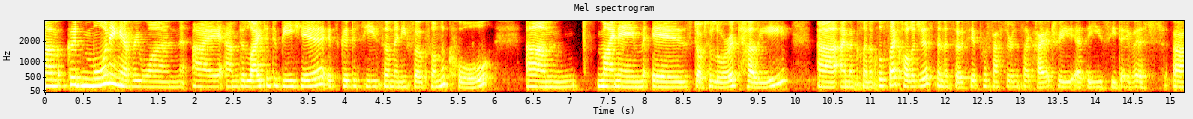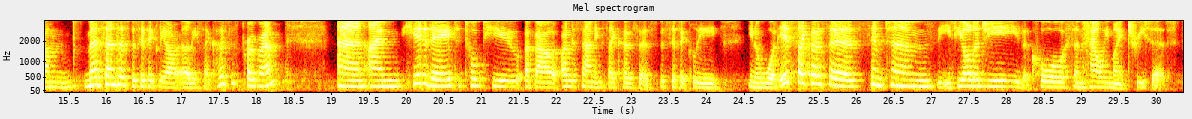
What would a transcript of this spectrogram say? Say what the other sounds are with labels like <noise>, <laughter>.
Um, good morning, everyone. I am delighted to be here. It's good to see so many folks on the call. Um, my name is Dr. Laura Tully. Uh, I'm a clinical psychologist and associate professor in psychiatry at the UC Davis um, Med Center, specifically our early psychosis program. And I'm here today to talk to you about understanding psychosis, specifically you know, what is psychosis, symptoms, the etiology, the course, and how we might treat it.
